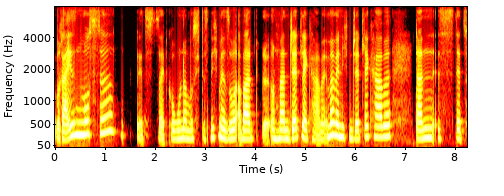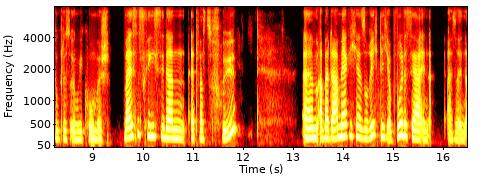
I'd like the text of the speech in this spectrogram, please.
reisen musste, jetzt seit Corona muss ich das nicht mehr so, aber äh, und mal einen Jetlag habe. Immer wenn ich einen Jetlag habe, dann ist der Zyklus irgendwie komisch. Meistens kriege ich sie dann etwas zu früh. Ähm, aber da merke ich ja so richtig, obwohl das ja in, also in,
